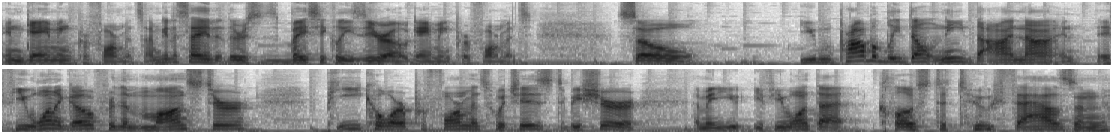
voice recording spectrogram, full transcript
in gaming performance. I'm going to say that there's basically zero gaming performance. So you probably don't need the i9. If you want to go for the monster P-core performance, which is, to be sure, I mean, you, if you want that close to 2,000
